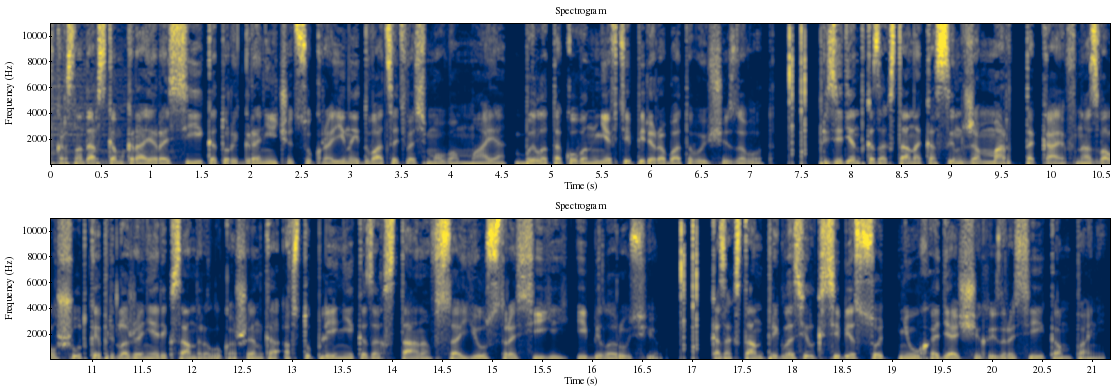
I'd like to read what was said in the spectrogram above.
В Краснодарском крае России, который граничит с Украиной, 28 мая был атакован нефтеперерабатывающий завод. Президент Казахстана Касым Джаммар Такаев назвал шуткой предложение Александра Лукашенко о вступлении Казахстана в союз с Россией и Белоруссией. Казахстан пригласил к себе сотни уходящих из России компаний.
